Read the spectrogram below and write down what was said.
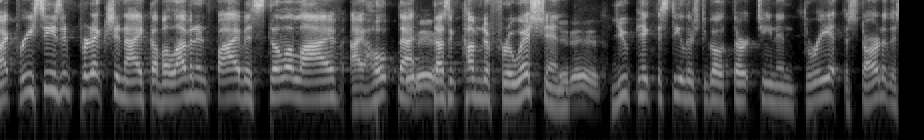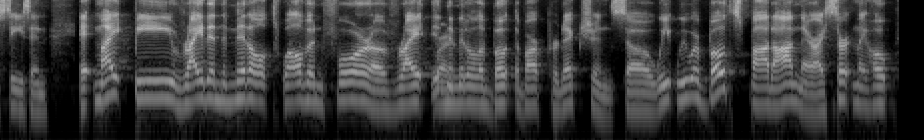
my preseason prediction, Ike, of 11 and 5 is still alive. I hope that doesn't come to fruition. It is. You picked the Steelers to go 13 and 3 at the start of the season. It might be right in the middle, 12 and 4 of right in right. the middle of both of our predictions. So we, we were both spot on there. I certainly hope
